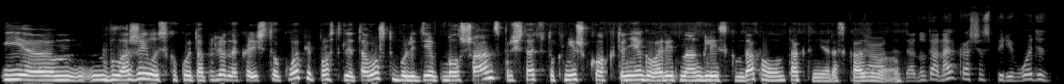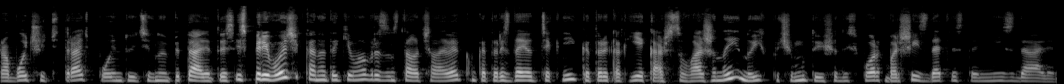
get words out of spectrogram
и э, вложилась в какое-то определенное количество копий просто для того, чтобы у людей был шанс прочитать эту книжку, кто не говорит на английском, да, по-моему, так ты мне рассказывала. Да, да, да. Ну, она как раз сейчас переводит рабочую тетрадь по интуитивному интуитивного питания. То есть из переводчика она таким образом стала человеком, который издает те книги, которые, как ей кажется, важны, но их почему-то еще до сих пор большие издательства не издали.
